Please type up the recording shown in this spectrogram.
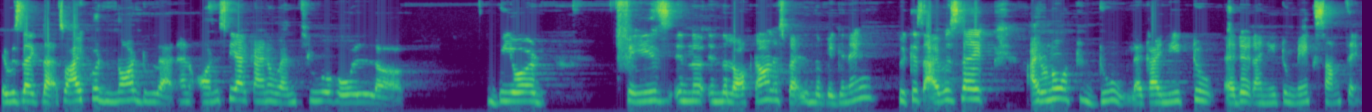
It was like that. So I could not do that. And honestly, I kind of went through a whole uh, weird phase in the in the lockdown, especially in the beginning, because I was like, I don't know what to do. Like I need to edit, I need to make something.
